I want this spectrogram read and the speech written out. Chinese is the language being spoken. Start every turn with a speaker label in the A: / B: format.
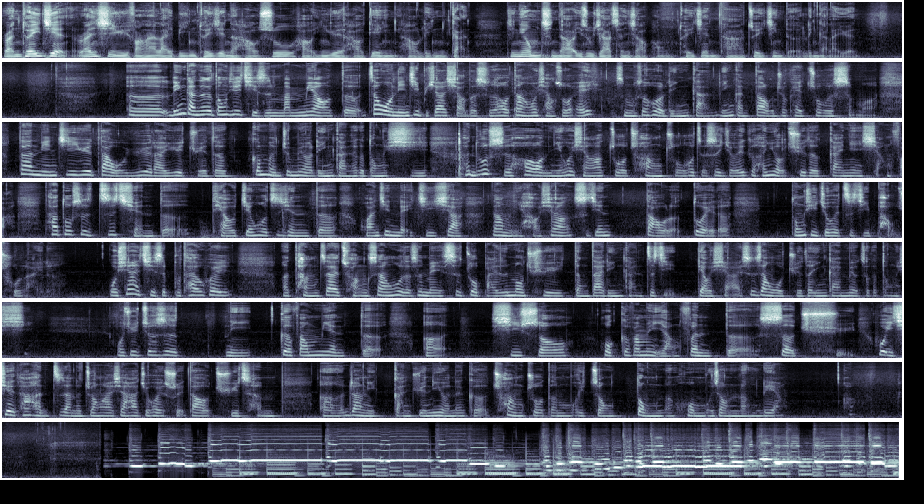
A: 阮推荐，阮玺与访谈来宾推荐的好书、好音乐、好电影、好灵感。今天我们请到艺术家陈小鹏推荐他最近的灵感来源。
B: 呃，灵感这个东西其实蛮妙的。在我年纪比较小的时候，当然会想说，哎，什么时候会有灵感？灵感到了就可以做什么？但年纪越大，我越来越觉得根本就没有灵感这个东西。很多时候，你会想要做创作，或者是有一个很有趣的概念想法，它都是之前的条件或之前的环境累积下，让你好像时间到了，对了，东西就会自己跑出来了。我现在其实不太会。呃躺在床上，或者是没事做白日梦，去等待灵感自己掉下来。事实上，我觉得应该没有这个东西。我觉得就是你各方面的呃吸收，或各方面养分的摄取，或一切它很自然的状态下，它就会水到渠成，呃，让你感觉你有那个创作的某一种动能或某一种能量。Thank you.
